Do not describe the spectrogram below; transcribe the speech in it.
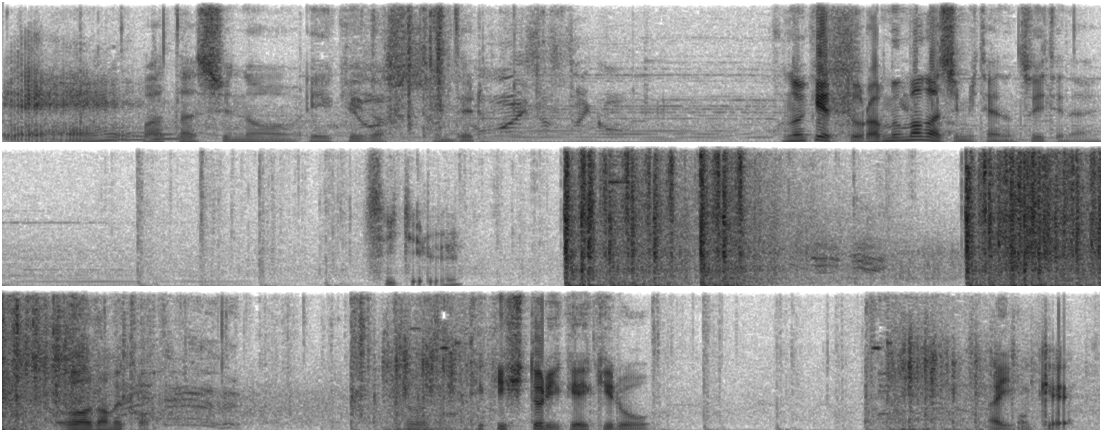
ええ私の AK が吹っ飛んでる。この AK ドラムマガジンみたいなのついてない？ついてる？うわ、ダメか。うん敵一人撃狼。はい。オッケー。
